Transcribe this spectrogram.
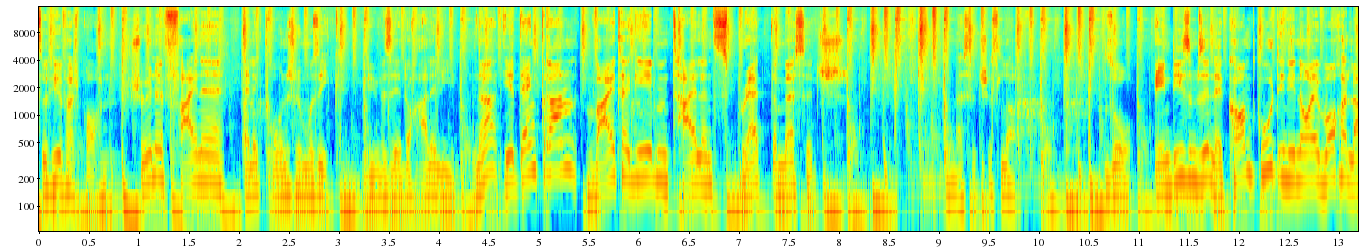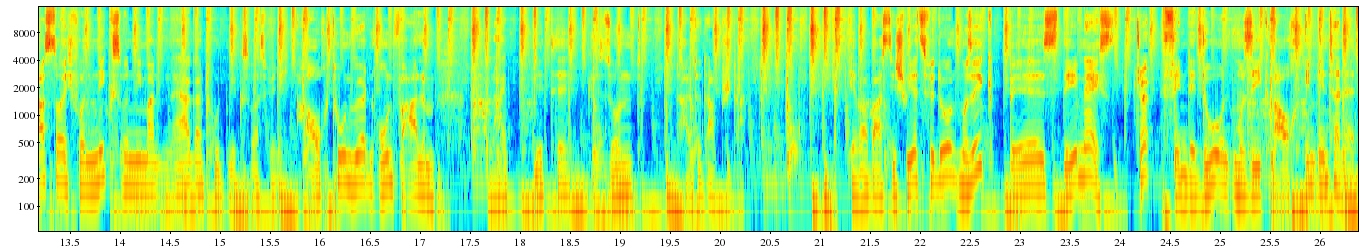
Zu viel versprochen. Schöne, feine elektronische Musik, wie wir sie doch alle lieben. Na, ihr denkt dran, weitergeben, teilen, spread the message. The message is love. So, in diesem Sinne, kommt gut in die neue Woche, lasst euch von nix und niemanden ärgern, tut nichts, was wir nicht auch tun würden und vor allem bleibt bitte gesund und haltet Abstand. Hier war Basti Schwierz für Du und Musik. Bis demnächst. Tschö. Finde Du und Musik auch im Internet.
